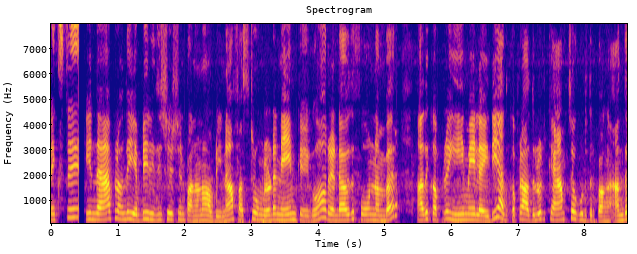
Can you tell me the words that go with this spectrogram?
நெக்ஸ்ட்டு இந்த ஆப்பில் வந்து எப்படி ரிஜிஸ்ட்ரேஷன் பண்ணணும் அப்படின்னா ஃபஸ்ட்டு உங்களோட நேம் கேட்கும் ரெண்டாவது ஃபோன் நம்பர் அதுக்கப்புறம் இமெயில் ஐடி அதுக்கப்புறம் அதில் ஒரு கேப்ச்சா கொடுத்துருப்பாங்க. அந்த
